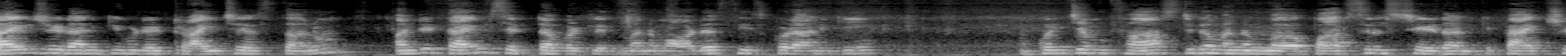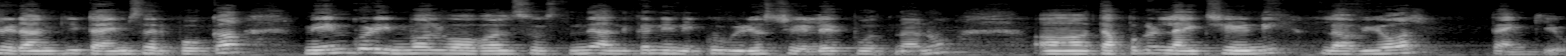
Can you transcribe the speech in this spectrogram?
లైవ్ చేయడానికి కూడా ట్రై చేస్తాను. అంటే టైం సెట్ అవ్వట్లేదు. మనం ఆర్డర్స్ తీసుకోవడానికి కొంచెం ఫాస్ట్గా మనం పార్సిల్స్ చేయడానికి ప్యాక్ చేయడానికి టైం సరిపోక నేను కూడా ఇన్వాల్వ్ అవ్వాల్సి వస్తుంది. అందుకని నేను ఎక్కువ వీడియోస్ చేయలేకపోతున్నాను. తప్పకుండా లైక్ చేయండి. Love you all thank you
